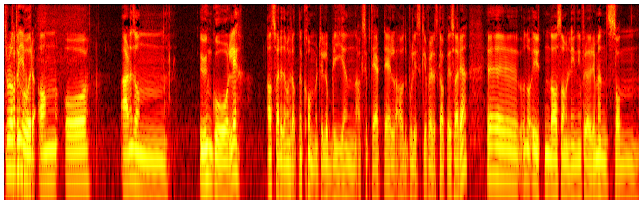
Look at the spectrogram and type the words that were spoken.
tror du at det går an å Er det en sånn uunngåelig at Sverigedemokraterna kommer til å bli en akseptert del av det politiske fellesskapet i Sverige. Eh, uten da sammenligning for øvrig, men sånn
